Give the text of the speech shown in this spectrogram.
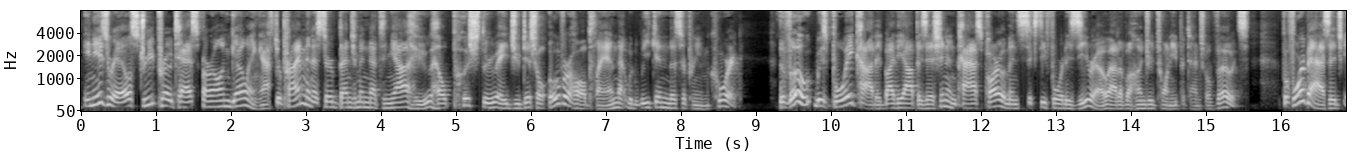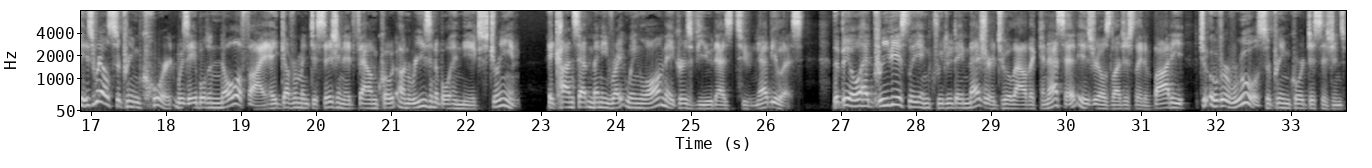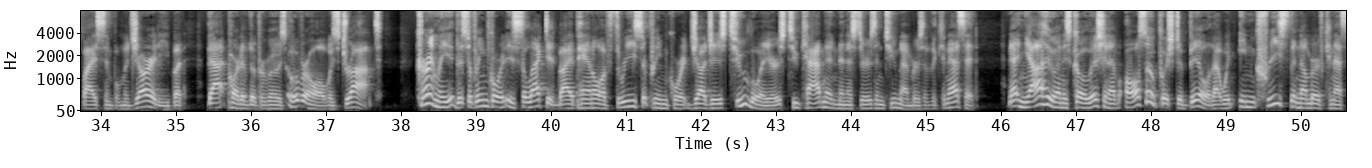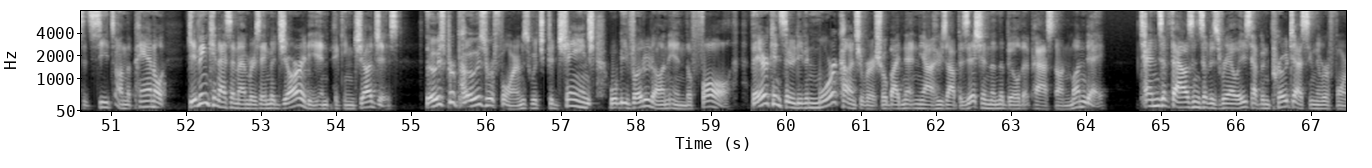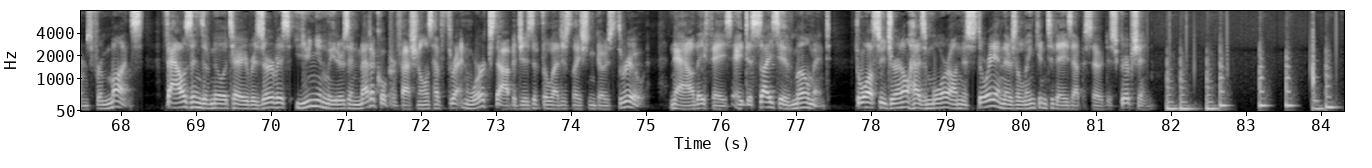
In Israel, street protests are ongoing after Prime Minister Benjamin Netanyahu helped push through a judicial overhaul plan that would weaken the Supreme Court. The vote was boycotted by the opposition and passed Parliament 64 to 0 out of 120 potential votes. Before passage, Israel's Supreme Court was able to nullify a government decision it found, quote, unreasonable in the extreme, a concept many right wing lawmakers viewed as too nebulous. The bill had previously included a measure to allow the Knesset, Israel's legislative body, to overrule Supreme Court decisions by a simple majority, but that part of the proposed overhaul was dropped. Currently, the Supreme Court is selected by a panel of three Supreme Court judges, two lawyers, two cabinet ministers, and two members of the Knesset. Netanyahu and his coalition have also pushed a bill that would increase the number of Knesset seats on the panel, giving Knesset members a majority in picking judges. Those proposed reforms, which could change, will be voted on in the fall. They are considered even more controversial by Netanyahu's opposition than the bill that passed on Monday. Tens of thousands of Israelis have been protesting the reforms for months. Thousands of military reservists, union leaders, and medical professionals have threatened work stoppages if the legislation goes through. Now they face a decisive moment. The Wall Street Journal has more on this story, and there's a link in today's episode description.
